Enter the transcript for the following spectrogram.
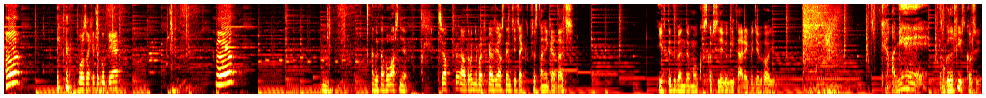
Ha? Boże, jakie to głupie. Ha? Hmm. A tak na poważnie. Trzeba prawdopodobnie poczekać, aż ten dzieciak przestanie gadać. I wtedy będę mógł wskoczyć do jego gitary, jak będzie wychodził. A nie! Ja mogę do drzwi wskoczyć.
